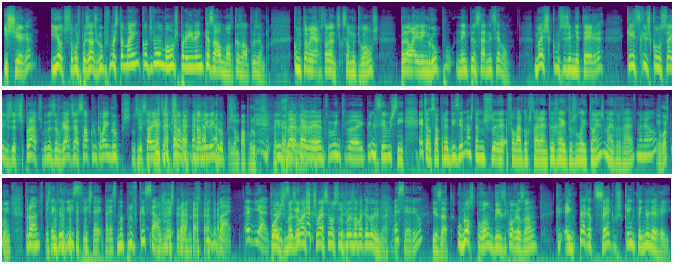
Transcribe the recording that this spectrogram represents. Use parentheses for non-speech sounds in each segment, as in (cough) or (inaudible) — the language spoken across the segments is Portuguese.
e chega, e outros são bons para jantares de grupos, mas também continuam bons para ir em casal, modo casal, por exemplo. Como também há restaurantes que são muito bons para lá ir em grupo, nem pensar nisso é bom. Mas, como se diz a minha terra, quem seguir os conselhos destes pratos, grandes navegados, já sabe que nunca vai em grupos. Não sei se sabem esta expressão, (laughs) não ir em grupos. Não papo grupos. Exatamente, muito bem, conhecemos sim. Então, só para dizer, nós estamos eh, a falar do restaurante Rei dos Leitões, não é verdade, Manel? Eu gosto muito. Pronto, por isso é que eu (laughs) disse. Isto é, parece uma provocação, mas pronto, (laughs) tudo bem. Adiante. Pois, mas seguir. eu acho que vai ser uma surpresa para a Catarina. A sério? Exato. O nosso povão diz, e com razão, que em terra de cegos, quem tem olho é rei.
